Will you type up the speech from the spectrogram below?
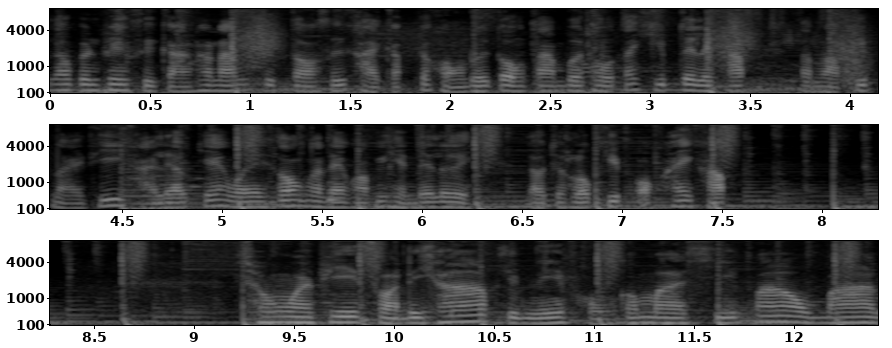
เราเป็นเพียงสื่อกลางเท่านั้น ติดต่อซื้อขายกับเจ้าของโดยตรงตามเบอร์โทรใต้คลิปได้เลยครับสำหรับคลิปไหนที่ขายแล้วแจ้งไว้ในช่องแสดงความคิดเห็นได้เลย เราจะลบคลิปออกให้ครับ ช่อง YP สวัสดีครับ คลิปนี้ผมก็มาชี้เป้าบ้าน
